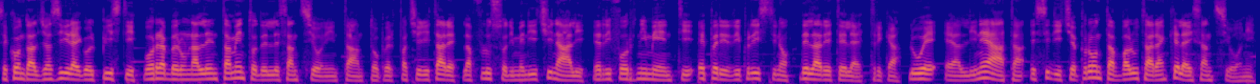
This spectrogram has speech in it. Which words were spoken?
Secondo Al Jazeera, i golpisti vorrebbero un allentamento delle sanzioni intanto per facilitare l'afflusso di medicinali e rifornimenti e per il ripristino della rete elettrica. L'UE è allineata e si dice pronta a valutare anche lei sanzioni.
